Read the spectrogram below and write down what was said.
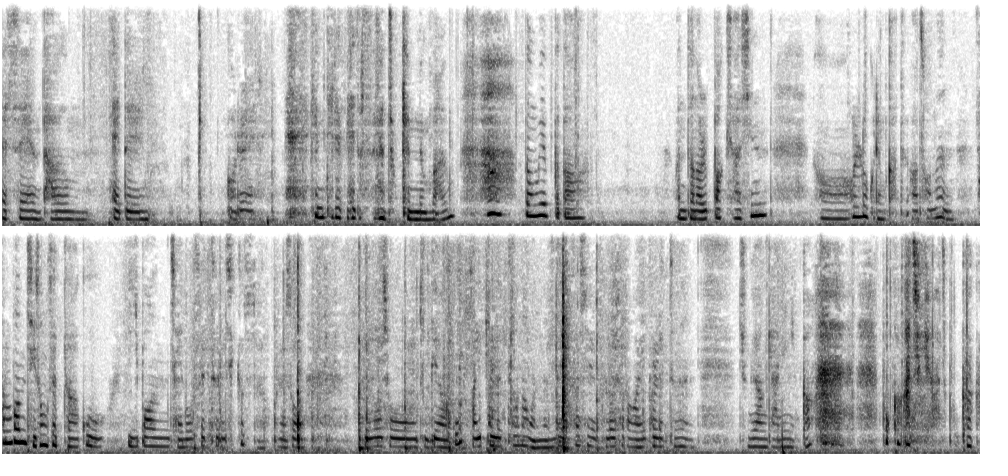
SM 다음 애들 거를 캔티를 해줬으면 좋겠는 마음. 아, 너무 예쁘다. 완전 얼박샷인 어, 홀로그램 카드. 아 저는 3번 지성 세트하고 2번 제노 세트를 시켰어요. 그래서 블러셔 두 개하고 아이 팔레트 하나 왔는데 사실 블러셔랑 아이 팔레트는 중요한 게 아니니까 포카가 중요하죠. 포카가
